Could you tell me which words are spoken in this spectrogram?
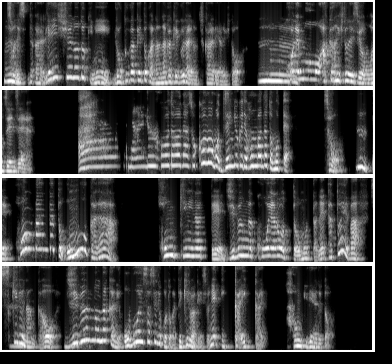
んそうで。す。だから練習の時に6掛けとか7掛けぐらいの力でやる人。うんこれもあかん人ですよ、もう全然。ああ、なるほどな。そこももう全力で本番だと思って。そうんう。。で、本番だと思うから、本気になって自分がこうやろうって思ったね。例えば、スキルなんかを自分の中に覚えさせることができるわけですよね。一回一回。本気でやると。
